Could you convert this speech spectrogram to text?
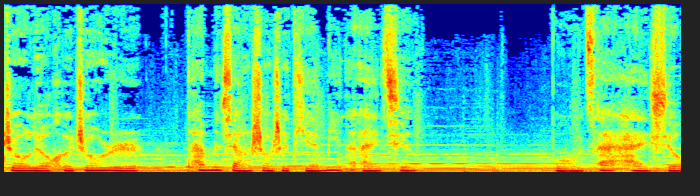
周六和周日，他们享受着甜蜜的爱情，不再害羞。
